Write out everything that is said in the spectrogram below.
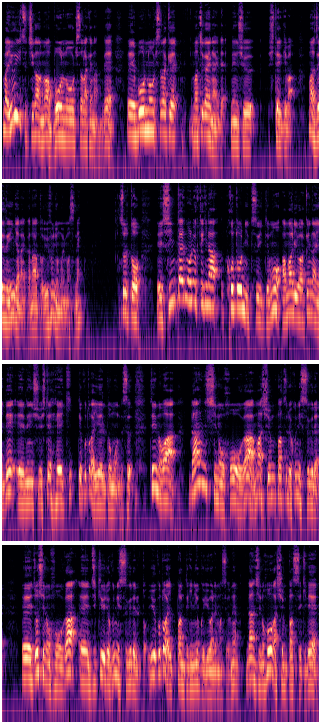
まあ、唯一違うのはボールの大きさだけなんで、えー、ボールの大きさだけ間違えないで練習していけば、まあ全然いいんじゃないかなというふうに思いますね。それと、身体能力的なことについてもあまり分けないで、練習して平気っていうことが言えると思うんです。っていうのは、男子の方が、ま、瞬発力に優れ、え、女子の方が、え、持久力に優れるということは一般的によく言われますよね。男子の方が瞬発的で、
